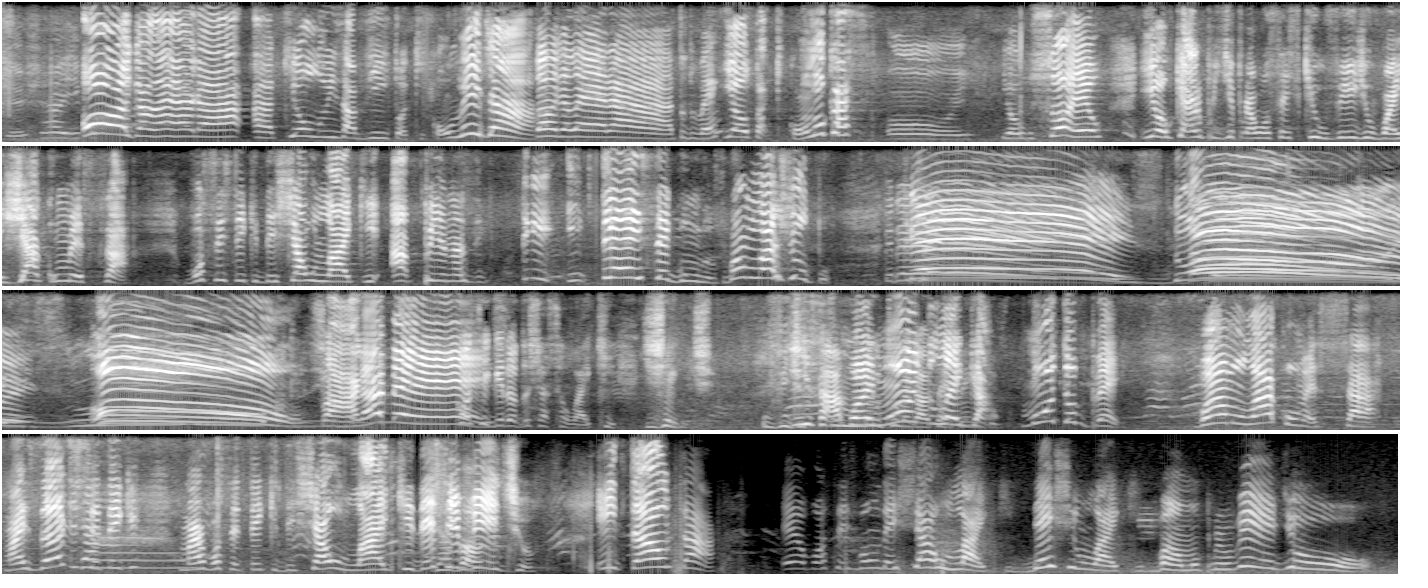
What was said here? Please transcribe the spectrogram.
Deixa aí. Oi, galera! Aqui é o Luiz Avito, aqui com o Lídia. Fala, galera! Tudo bem? E eu tô aqui com o Lucas. Oi. E eu sou eu. E eu quero pedir pra vocês que o vídeo vai já começar. Vocês têm que deixar o like apenas em, tri- em 3 segundos. Vamos lá junto. 3, 2, 1. Parabéns! Conseguiram deixar seu like? Gente, o vídeo Isso tá foi muito, muito, legal. legal. Muito bem. Vamos lá começar. Mas antes você tem que, mas você tem que deixar o like desse vídeo. Então tá. Eu, vocês vão deixar o like. Deixem o like. Vamos pro vídeo.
